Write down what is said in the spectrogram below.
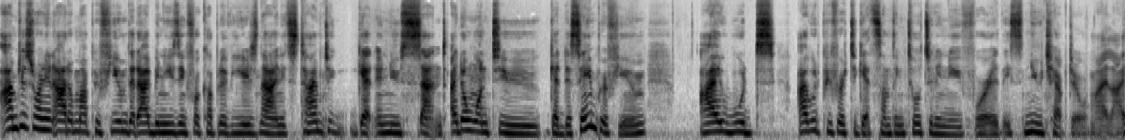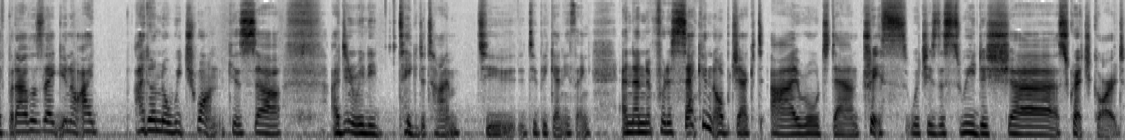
I'm just running out of my perfume that I've been using for a couple of years now and it's time to get a new scent. I don't want to get the same perfume. I would I would prefer to get something totally new for this new chapter of my life. But I was like, you know, I I don't know which one because uh, I didn't really take the time to to pick anything. And then for the second object, I wrote down Triss, which is the Swedish uh, scratch card.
